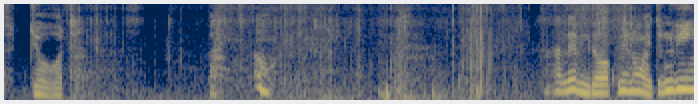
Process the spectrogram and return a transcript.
สุดยอดไป เอ้าหาเล่มดอกนี่หน่อยจนวิ่ง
